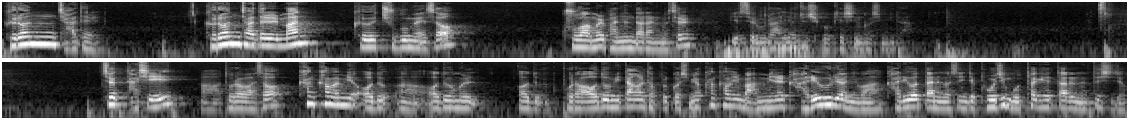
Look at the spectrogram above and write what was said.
그런 자들 그런 자들만 그 죽음에서 구함을 받는다라는 것을 예수 이름으로 알려주시고 계신 것입니다. 즉 다시 어, 돌아와서 캄캄함이 어두, 어, 어두움을 어두, 보라 어두움이 땅을 덮을 것이며 캄캄이 만민을 가리우려니와 가리웠다는 것은 이제 보지 못하게 했다는 뜻이죠.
